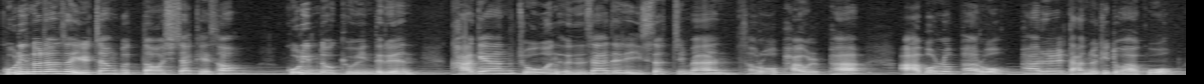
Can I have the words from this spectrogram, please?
고린도전서 1장부터 시작해서 고린도 교인들은 각양 좋은 은사들이 있었지만 서로 바울파, 아볼로파로 파를 나누기도 하고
